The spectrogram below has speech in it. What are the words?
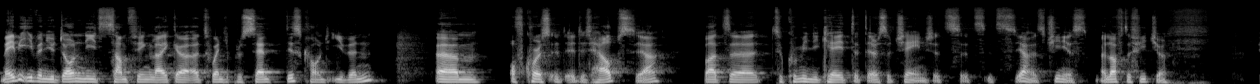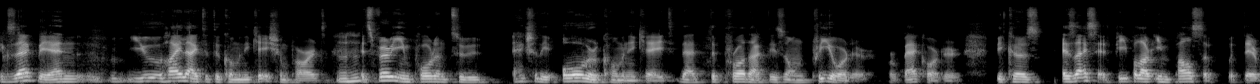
maybe even you don't need something like a, a 20% discount even. Um, of course, it, it, it helps. Yeah but uh, to communicate that there's a change it's it's it's yeah it's genius. I love the feature. Exactly. And you highlighted the communication part. Mm-hmm. it's very important to actually over communicate that the product is on pre-order or back order because as i said people are impulsive with their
